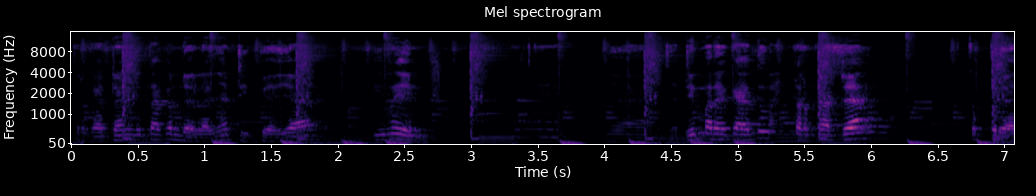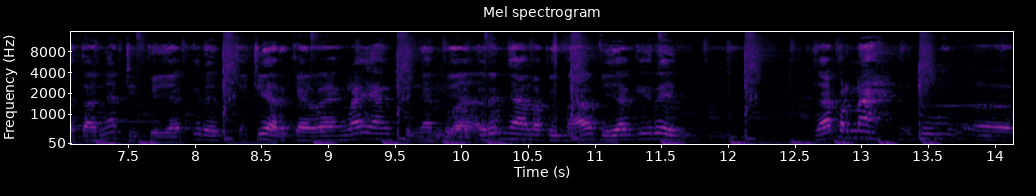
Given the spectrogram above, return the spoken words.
terkadang kita kendalanya di biaya kirim Oke. nah jadi mereka itu terkadang keberatannya di biaya kirim. Jadi harga layang-layang dengan biaya Iya. kirimnya lebih mahal biaya kirim. Saya pernah itu eh,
